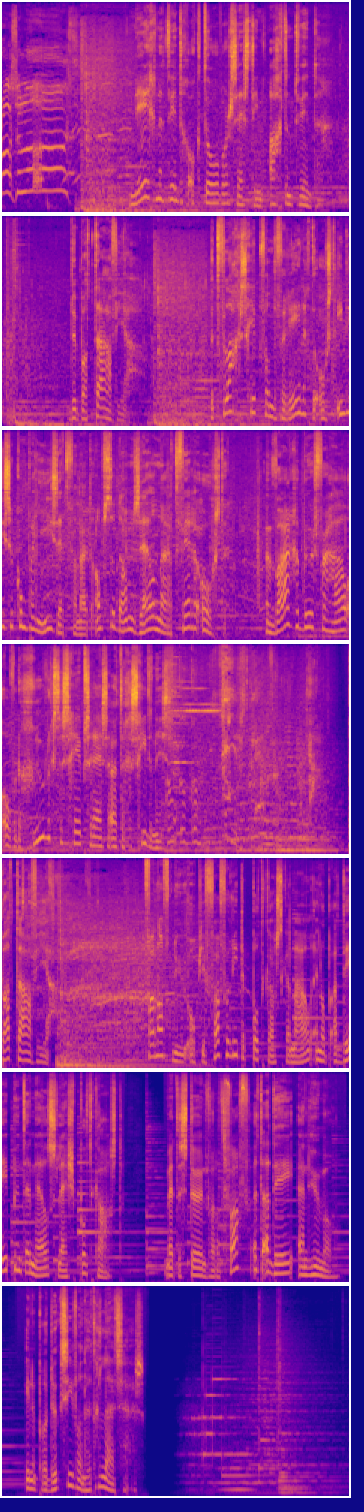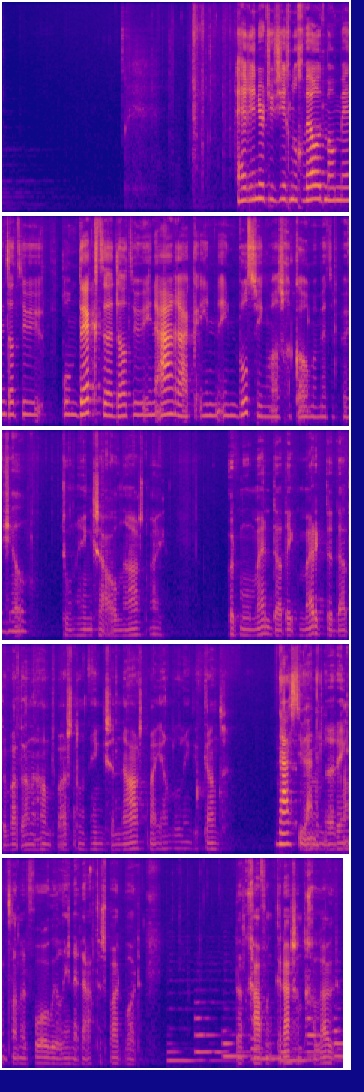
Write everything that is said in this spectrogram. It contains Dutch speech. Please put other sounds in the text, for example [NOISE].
Trosseloos! 29 oktober 1628. De Batavia. Het vlaggenschip van de Verenigde Oost-Indische Compagnie zet vanuit Amsterdam zeil naar het Verre Oosten. Een waar gebeurd verhaal over de gruwelijkste scheepsreis uit de geschiedenis. Kom, kom, kom. Ja. Batavia. Vanaf nu op je favoriete podcastkanaal en op ad.nl/slash podcast. Met de steun van het FAF, het AD en Humo. In een productie van het Geluidshuis. Herinnert u zich nog wel het moment dat u ontdekte dat u in aanraak, in, in botsing was gekomen met de Peugeot? Toen hing ze al naast mij. Het moment dat ik merkte dat er wat aan de hand was, toen hing ze naast mij aan de linkerkant. Naast u aan de de ring van het voorwiel in het achterspadbord. Dat gaf een krassend geluid.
